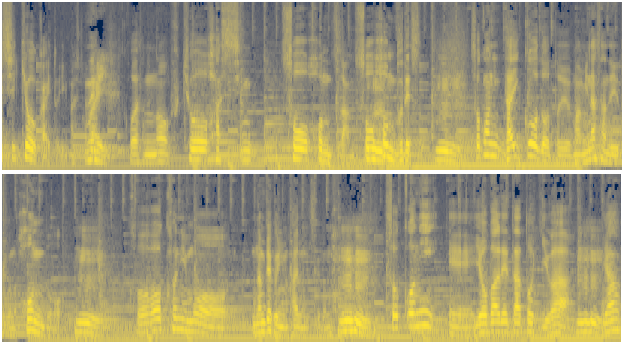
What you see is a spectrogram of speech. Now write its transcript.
師協会といいましてね、はい。高野山の布教発信総本山総本部です、うん。そこに大講堂という、まあ、皆さんでいうところの本堂。うん。ここにもう何百人も入るんですけども、うん。そこに、えー呼ばれた時は、うん。やっ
